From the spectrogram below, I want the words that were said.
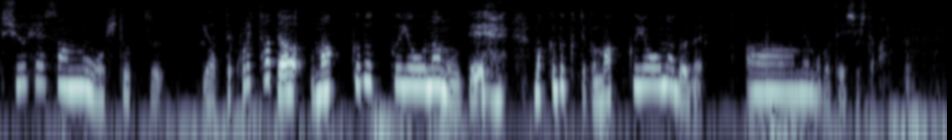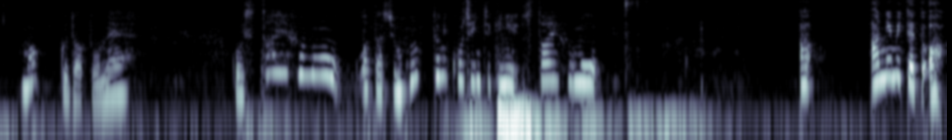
周平さんのを1つやって、これただ MacBook 用なので MacBook っていうか Mac 用なので、あー、メモが停止した。Mac だとね、これスタイフも、私も本当に個人的にスタイフも、あ、 Unlimited、あ、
